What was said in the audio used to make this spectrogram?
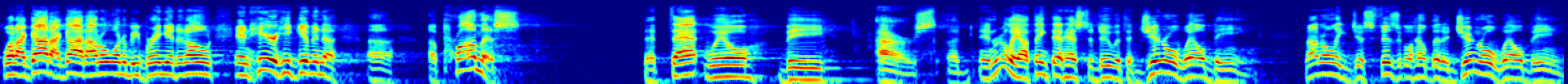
What I got, I got. I don't want to be bringing it on. And here he given a, a, a promise that that will be ours. Uh, and really, I think that has to do with the general well-being. Not only just physical health, but a general well-being.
